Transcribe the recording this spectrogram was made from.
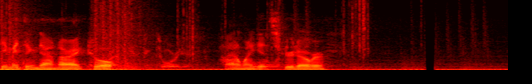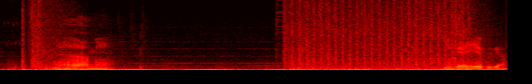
Teammate took him down. Alright, cool. Friendly is victorious. I don't want to get screwed over. Oh, man. Okay, here we go.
